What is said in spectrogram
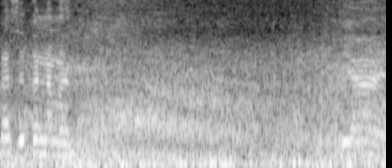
Tapos ito naman. Yan.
